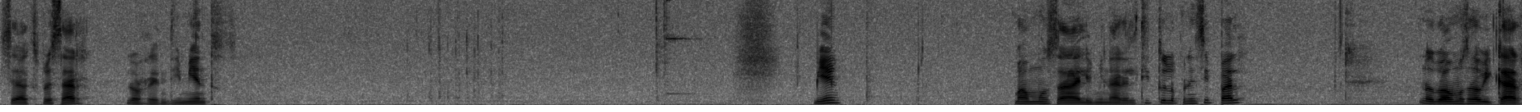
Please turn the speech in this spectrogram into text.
se va a expresar los rendimientos. Bien, vamos a eliminar el título principal nos vamos a ubicar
